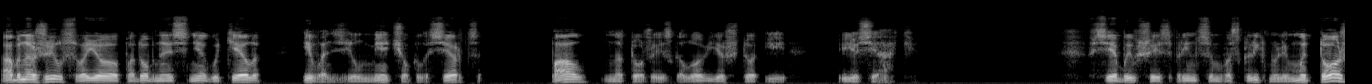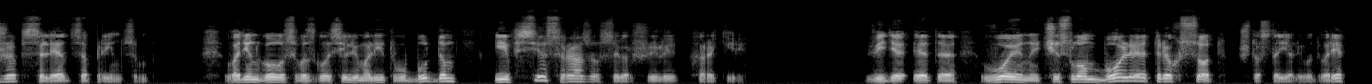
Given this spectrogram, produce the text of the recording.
обнажил свое, подобное снегу, тело и вонзил меч около сердца, пал на то же изголовье, что и Йосиаки. Все бывшие с принцем воскликнули «Мы тоже вслед за принцем». В один голос возгласили молитву Буддам, и все сразу совершили харакири. Видя это, воины числом более трехсот, что стояли во дворе,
